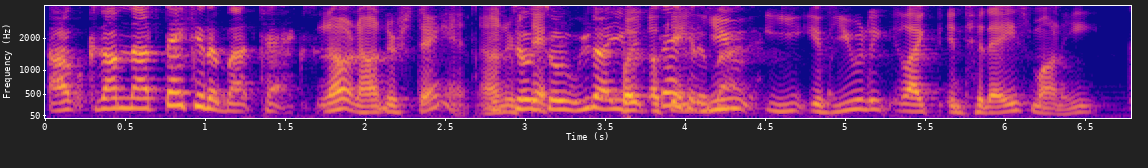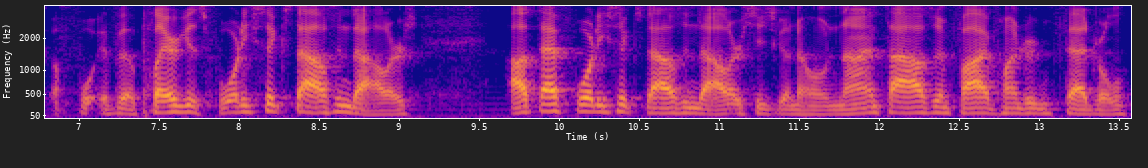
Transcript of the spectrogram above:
because I'm not thinking about taxes. No, no, understand. I understand. So, so you're not even but, okay, thinking you, about it. You, if you would like in today's money, if a player gets forty six thousand dollars, out that forty six thousand dollars, he's going to own nine thousand five hundred in federal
